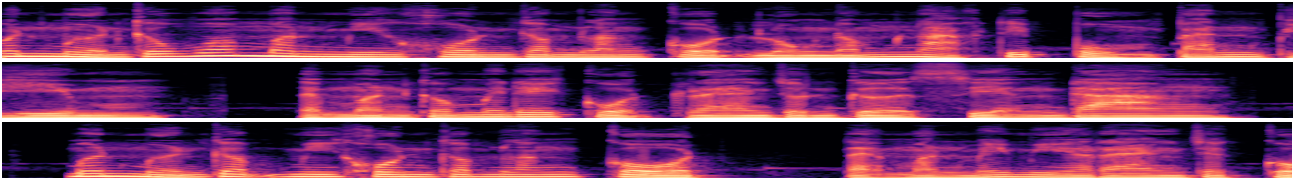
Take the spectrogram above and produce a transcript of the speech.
มันเหมือนกับว่ามันมีคนกำลังกดลงน้ำหนักที่ปุ่มแป้นพิมพ์ แต่มันก็ไม่ได้กดแรงจนเกิดเสียงดัง มันเหมือนกับมีคนกำลังกด แต่มันไม่มีแรงจะก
